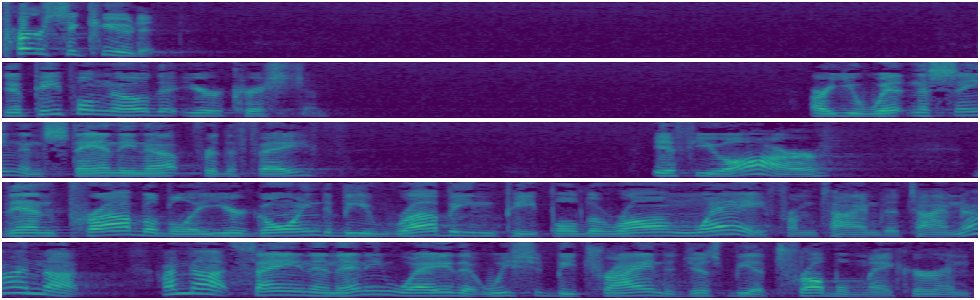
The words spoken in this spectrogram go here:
persecuted. Do people know that you're a Christian? Are you witnessing and standing up for the faith? If you are, then probably you're going to be rubbing people the wrong way from time to time. Now, I'm not, I'm not saying in any way that we should be trying to just be a troublemaker and,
